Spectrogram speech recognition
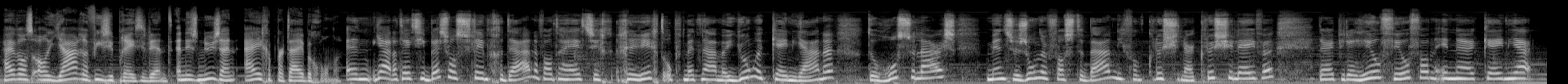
Hij was al jaren vicepresident en is nu zijn eigen partij begonnen. En ja, dat heeft hij best wel slim gedaan, want hij heeft zich gericht op met name jonge Kenianen, de hosselaars, mensen zonder vaste baan die van klusje naar klusje leven. Daar heb je er heel veel van in uh, Kenia.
